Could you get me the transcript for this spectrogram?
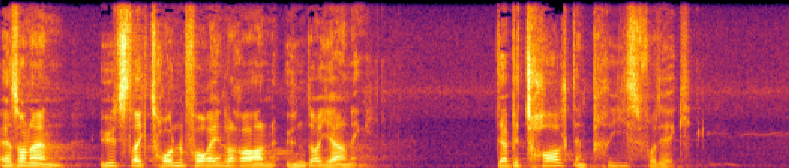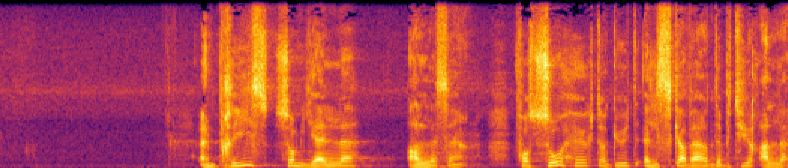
en sånn en utstrekt hånd for en eller annen undergjerning. Det er betalt en pris for deg. En pris som gjelder alle, sier han. For så høyt har Gud elska verden. Det betyr alle.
